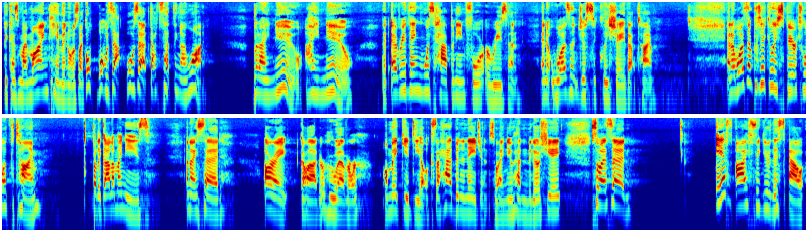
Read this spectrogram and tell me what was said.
because my mind came in and was like, oh, what was that? What was that? That's that thing I want. But I knew, I knew that everything was happening for a reason. And it wasn't just a cliche that time. And I wasn't particularly spiritual at the time, but I got on my knees and I said, All right, God or whoever, I'll make you a deal. Because I had been an agent, so I knew how to negotiate. So I said, If I figure this out,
